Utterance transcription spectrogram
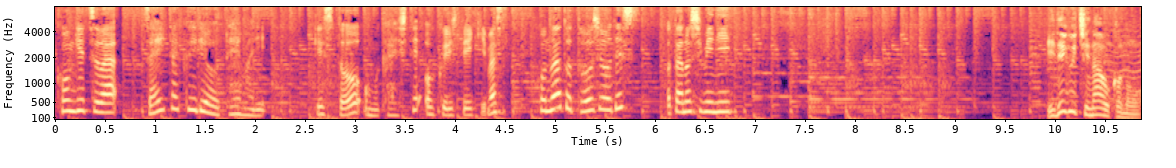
今月は在宅医療をテーマにゲストをお迎えしてお送りしていきます。この後登場です。お楽しみに井出口直子の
